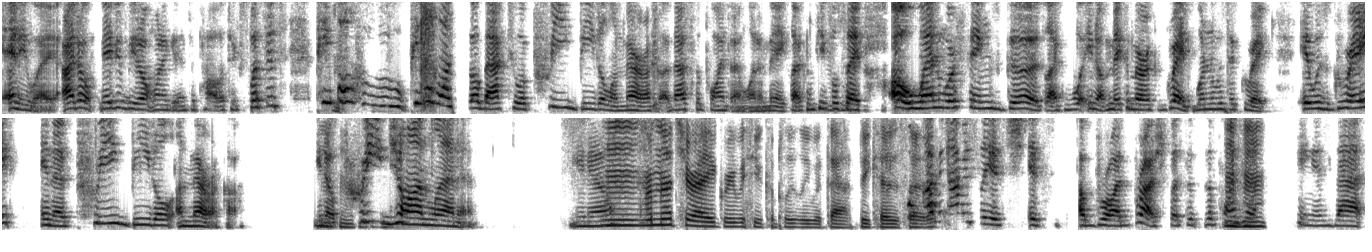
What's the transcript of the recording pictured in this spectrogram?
anyway i don't maybe we don't want to get into politics but this people who people want to go back to a pre-beatle america that's the point i want to make. Like when people say oh when were things good? Like what you know make america great when was it great? It was great in a pre-beatle america. You know mm-hmm. pre-john lennon you know? Mm, i'm not sure i agree with you completely with that because well, uh, i mean obviously it's it's a broad brush but the, the point mm-hmm. that i'm making is that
